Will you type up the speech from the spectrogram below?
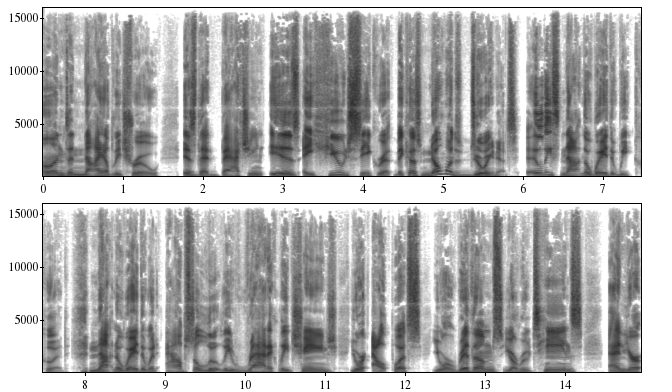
undeniably true is that batching is a huge secret because no one's doing it, at least not in the way that we could, not in a way that would absolutely radically change your outputs, your rhythms, your routines, and your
